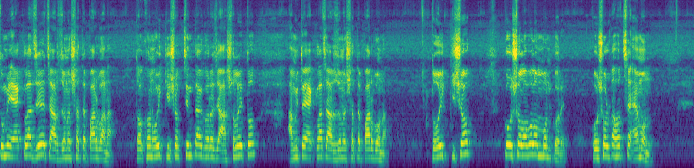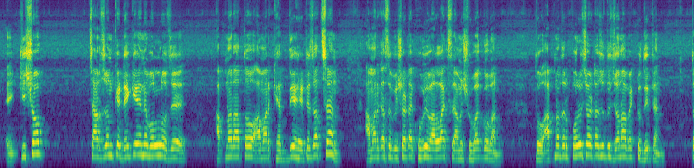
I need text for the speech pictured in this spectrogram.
তুমি একলা যে চারজনের সাথে পারবা না। তখন ওই কৃষক চিন্তা করে যে, আসলেই তো আমি তো একলা চারজনের সাথে পারব না। তো ওই কৃষক কৌশল অবলম্বন করে। কৌশলটা হচ্ছে এমন, এই কৃষক চারজনকে ডেকে এনে বলল যে, আপনারা তো আমার ক্ষেত দিয়ে হেঁটে যাচ্ছেন, আমার কাছে বিষয়টা খুবই ভালো লাগছে, আমি সৌভাগ্যবান। তো আপনাদের পরিচয়টা যদি জনাব একটু দিতেন। তো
